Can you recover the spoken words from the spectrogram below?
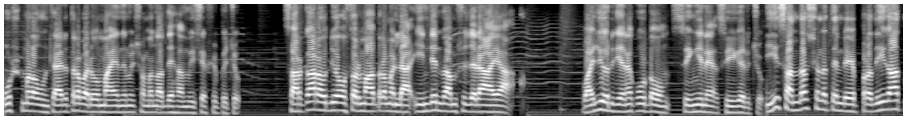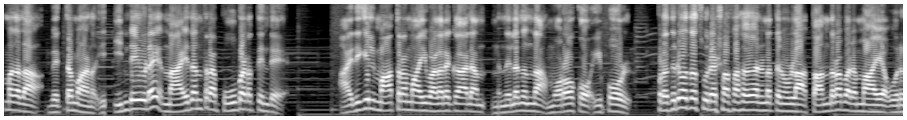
ഊഷ്മളവും ചരിത്രപരവുമായ നിമിഷമെന്ന് അദ്ദേഹം വിശേഷിപ്പിച്ചു. സർക്കാർ ഉദ്യോഗസ്ഥർ മാത്രമല്ല ഇന്ത്യൻ വംശജരായ വലിയൊരു ജനക്കൂട്ടവും സിംഗിനെ സ്വീകരിച്ചു. ഈ സന്ദർശനത്തിന്റെ പ്രതീകാത്മകത വ്യക്തമാണ്. ഇന്ത്യയുടെ നയതന്ത്ര ഭൂപടത്തിന്റെ അരികിൽ മാത്രമായി വളരെ കാലം നിലനിന്ന മൊറോക്കോ ഇപ്പോൾ പ്രതിരോധ സുരക്ഷാ സഹകരണത്തിനുള്ള തന്ത്രപരമായ ഒരു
